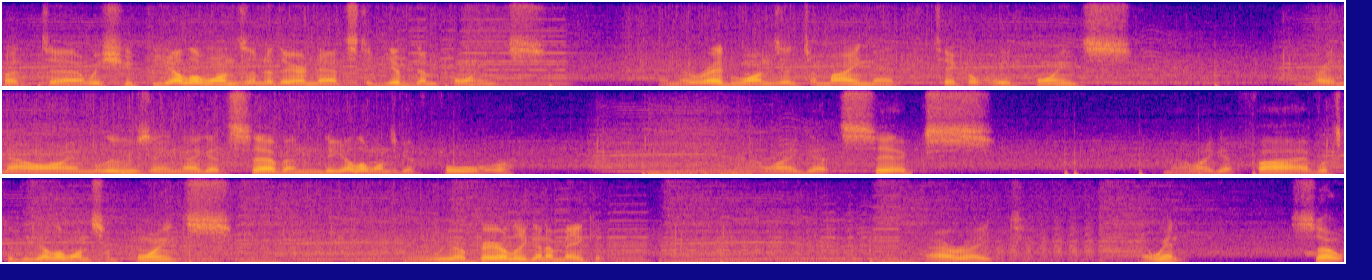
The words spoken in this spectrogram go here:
But uh, we shoot the yellow ones into their nets to give them points. And the red ones into my net to take away points. Right now I'm losing. I got seven. The yellow ones get four. Now I got six. Now I got five. Let's give the yellow one some points. We are barely going to make it. All right. I win. So,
